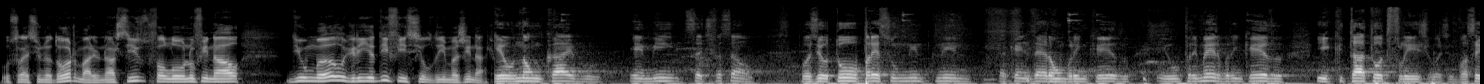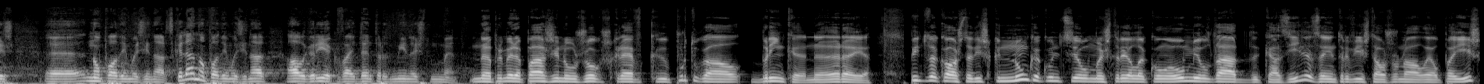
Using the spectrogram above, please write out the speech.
O selecionador, Mário Narciso, falou no final de uma alegria difícil de imaginar. Eu não caibo em mim de satisfação Pois eu estou, parece um menino pequenino a quem deram um brinquedo, o primeiro brinquedo, e que está todo feliz. Vocês uh, não podem imaginar, se calhar não podem imaginar a alegria que vai dentro de mim neste momento. Na primeira página, o jogo escreve que Portugal brinca na areia. Pinto da Costa diz que nunca conheceu uma estrela com a humildade de Casilhas. Em entrevista ao jornal El País,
